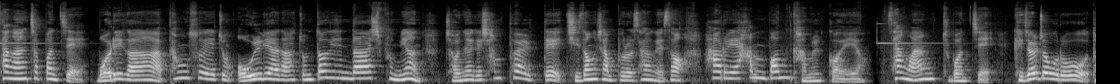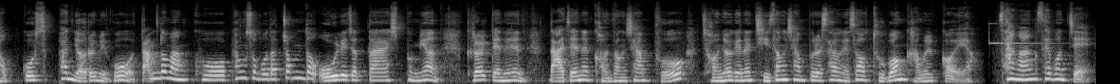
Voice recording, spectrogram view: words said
상황 첫 번째, 머리가 평소에 좀 어울리하다, 좀 떡이진다 싶으면 저녁에 샴푸할 때 지성 샴푸를 사용해서 하루에 한 번 감을 거예요. 상황 두 번째, 계절적으로 덥고 습한 여름이고 땀도 많고 평소보다 좀더 어울려졌다 싶으면 그럴 때는 낮에는 건성 샴푸, 저녁에는 지성 샴푸를 사용해서 두 번 감을 거예요. 상황 세 번째,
